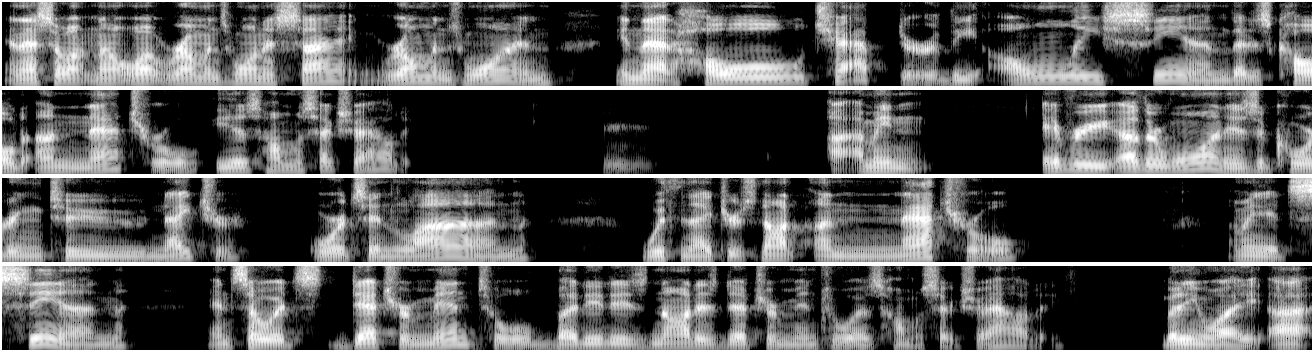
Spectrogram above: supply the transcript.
and that's not what romans 1 is saying romans 1 in that whole chapter the only sin that is called unnatural is homosexuality mm. i mean every other one is according to nature or it's in line with nature. It's not unnatural. I mean, it's sin, and so it's detrimental, but it is not as detrimental as homosexuality. But anyway, I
